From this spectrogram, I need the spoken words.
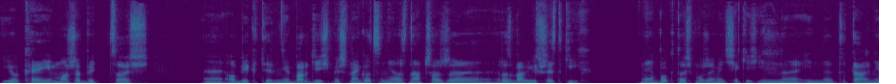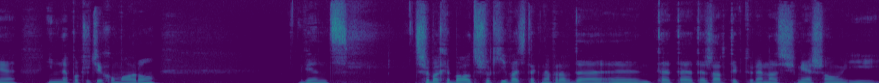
i okej, okay, może być coś E, obiektywnie bardziej śmiesznego, co nie oznacza, że rozbawi wszystkich. Nie? Bo ktoś może mieć jakieś inne, inne, totalnie inne poczucie humoru. Więc trzeba chyba odszukiwać tak naprawdę e, te, te, te żarty, które nas śmieszą i,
